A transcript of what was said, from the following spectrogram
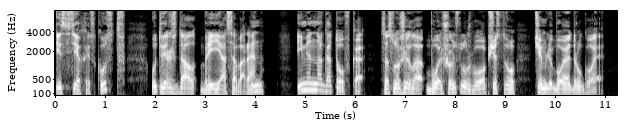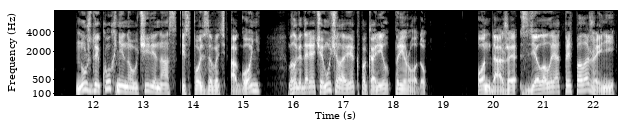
Из всех искусств, утверждал Брия Саварен, именно готовка сослужила большую службу обществу, чем любое другое. Нужды кухни научили нас использовать огонь, благодаря чему человек покорил природу. Он даже сделал ряд предположений,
